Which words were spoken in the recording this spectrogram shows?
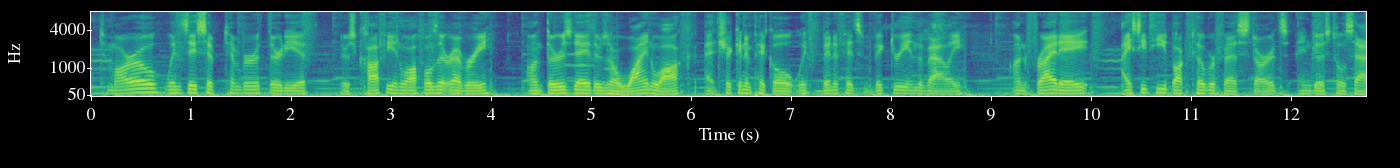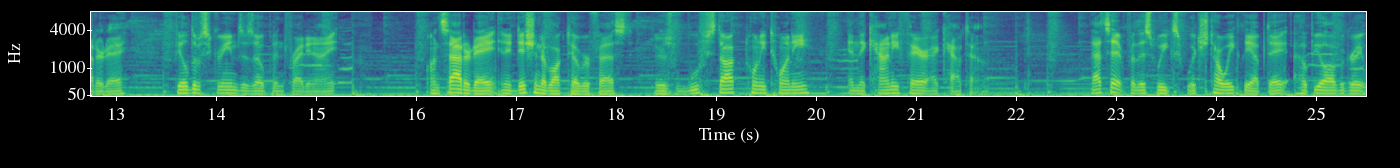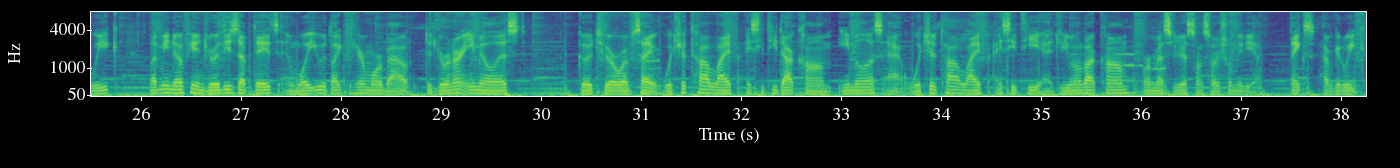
tomorrow, Wednesday, September 30th, there's coffee and waffles at Reverie. On Thursday, there's a wine walk at Chicken and Pickle, which benefits Victory in the Valley. On Friday, ICT Blocktoberfest starts and goes till Saturday. Field of Screams is open Friday night. On Saturday, in addition to Blocktoberfest, there's Woofstock 2020 and the County Fair at Cowtown. That's it for this week's Wichita Weekly Update. I hope you all have a great week. Let me know if you enjoyed these updates and what you would like to hear more about. To join our email list, go to our website, wichitalifeict.com, email us at wichitalifeict at gmail.com, or message us on social media. Thanks. Have a good week.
